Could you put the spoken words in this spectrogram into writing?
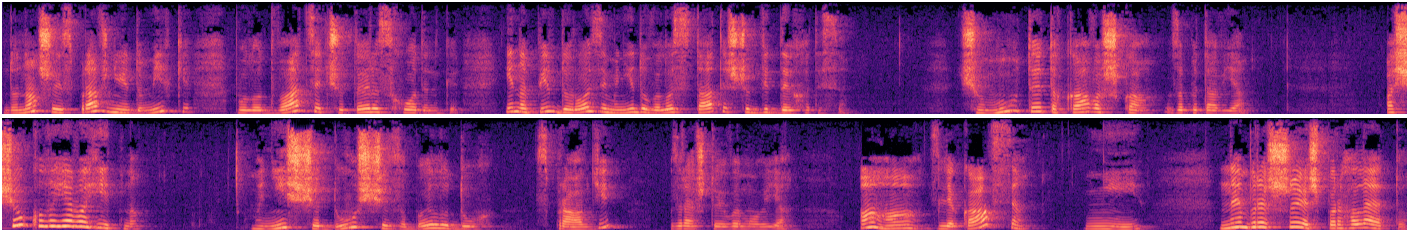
До нашої справжньої домівки було 24 сходинки, і на півдорозі мені довелось стати, щоб віддихатися. Чому ти така важка? запитав я. А що, коли я вагітна? Мені ще дужче забило дух. Справді, зрештою вимовив я. Ага, злякався? Ні. Не бреши, шпаргалето.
